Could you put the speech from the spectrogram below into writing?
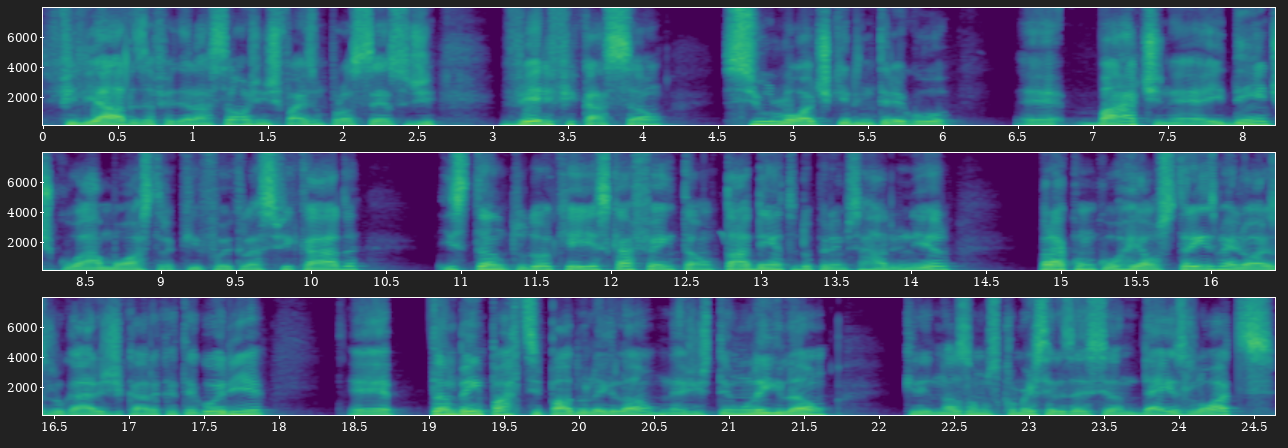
filiadas à federação. A gente faz um processo de verificação se o lote que ele entregou é, bate, né, é idêntico à amostra que foi classificada, estando tudo ok, esse café então está dentro do Prêmio Cerrado Mineiro para concorrer aos três melhores lugares de cada categoria, é, também participar do leilão. Né, a gente tem um leilão que nós vamos comercializar esse ano 10 lotes,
